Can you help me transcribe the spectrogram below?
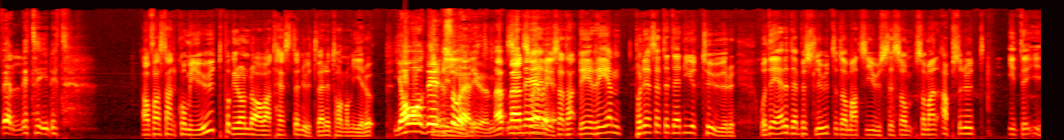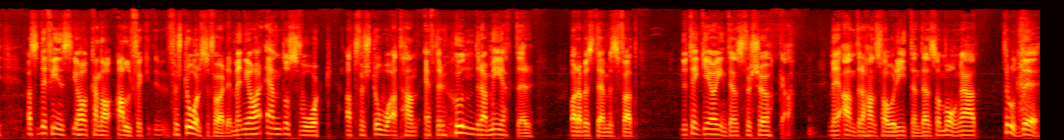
väldigt tidigt. Ja, fast han kommer ju ut på grund av att hästen utvändigt honom ger upp. Ja, det, så är det ju. Men, men det, är... det, ju, så att det är rent, på det sättet är det ju tur. Och det är det där beslutet av Mats Djuse som, som man absolut inte... Alltså det finns, jag kan ha all för, förståelse för det, men jag har ändå svårt att förstå att han efter hundra meter bara bestämmer sig för att nu tänker jag inte ens försöka med andrahandsfavoriten, den som många trodde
